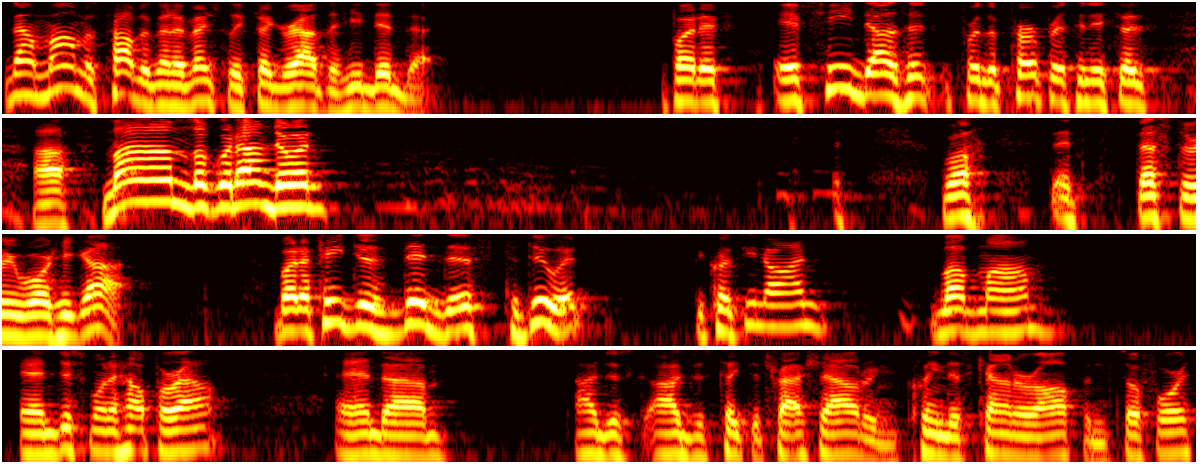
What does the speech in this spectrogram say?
Now mom is probably going to eventually figure out that he did that. But if, if he does it for the purpose and he says, uh, mom, look what I'm doing. well, that's the reward he got. But if he just did this to do it, because you know, I love mom and just want to help her out and, um, I just, I'll just take the trash out and clean this counter off and so forth.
